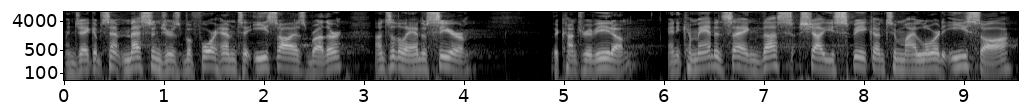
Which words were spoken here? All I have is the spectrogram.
And Jacob sent messengers before him to Esau his brother unto the land of Seir the country of Edom. And he commanded, saying, Thus shall you speak unto my lord Esau.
